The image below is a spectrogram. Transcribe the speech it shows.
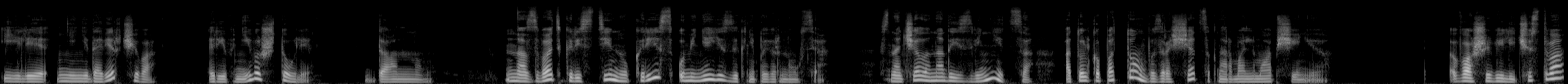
Или не недоверчиво? Ревниво, что ли? Да ну. Назвать Кристину Крис у меня язык не повернулся. Сначала надо извиниться, а только потом возвращаться к нормальному общению. «Ваше Величество!»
